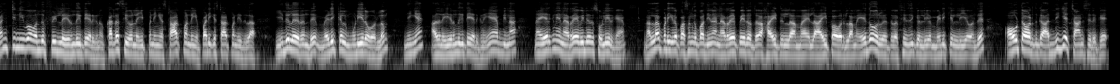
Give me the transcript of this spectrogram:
கண்டினியூவாக வந்து ஃபீல்டில் இருந்துகிட்டே இருக்கணும். கடைசி வரலும் இப்போ நீங்கள் ஸ்டார்ட் பண்ணுறீங்க படிக்க ஸ்டார்ட் பண்ணியதில்ல இதில் இருந்து மெடிக்கல் முடிகிற வரலும் நீங்கள் அதில் இருந்துகிட்டே இருக்கணும். ஏன் அப்படின்னா நான் ஏற்கனவே நிறைய வீடியோ சொல்லியிருக்கேன். நல்லா படிக்கிற பசங்க பார்த்தீங்கன்னா நிறைய பேர் வந்து ஹைட் இல்லாமல் இல்லை ஹை பவர் இல்லாமல் ஏதோ ஒரு விதத்தில் ஃபிசிக்கல்லையோ மெடிக்கல்லையோ வந்து அவுட் ஆகிறதுக்கு அதிக சான்ஸ் இருக்குது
